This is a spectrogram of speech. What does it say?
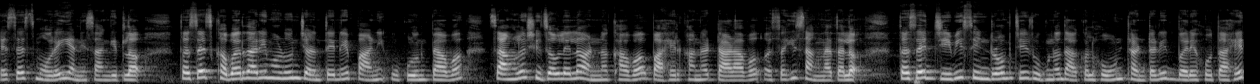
एस एस मोरे यांनी सांगितलं. तसेच खबरदारी म्हणून जनतेने पाणी उकळून प्यावं चांगलं शिजवलेलं अन्न खावं बाहेर खाणं टाळावं असंही सांगण्यात आलं. तसेच जीबी सिंड्रोमचे रुग्ण दाखल होऊन ठणठणीत बरे होत आहेत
